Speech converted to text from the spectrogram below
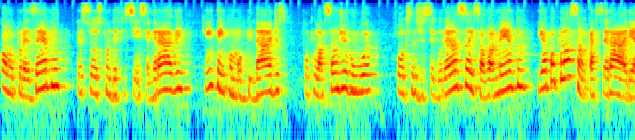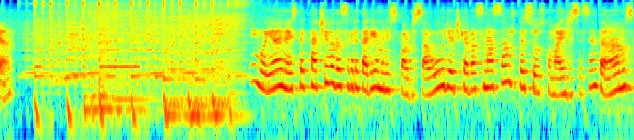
como, por exemplo, pessoas com deficiência grave, quem tem comorbidades, população de rua, forças de segurança e salvamento e a população carcerária. Goiânia, a expectativa da Secretaria Municipal de Saúde é de que a vacinação de pessoas com mais de 60 anos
